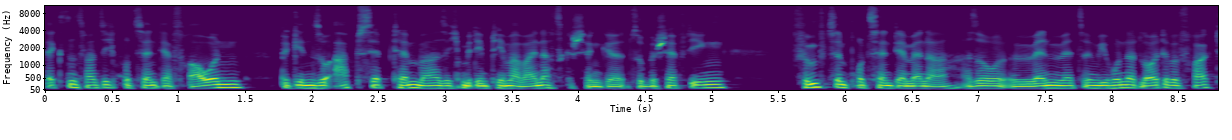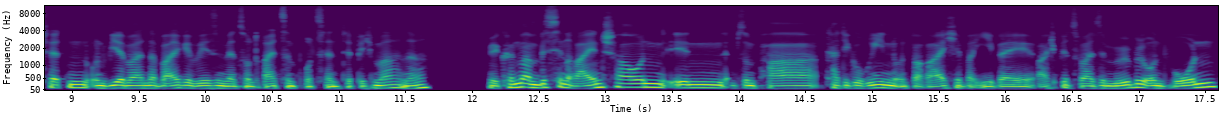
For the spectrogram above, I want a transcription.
26 Prozent der Frauen beginnen so ab September sich mit dem Thema Weihnachtsgeschenke zu beschäftigen. 15 Prozent der Männer. Also wenn wir jetzt irgendwie 100 Leute befragt hätten und wir waren dabei gewesen, wären es so 13 Prozent, tippe ich mal. Ne? Wir können mal ein bisschen reinschauen in so ein paar Kategorien und Bereiche bei eBay. Beispielsweise Möbel und Wohnen.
